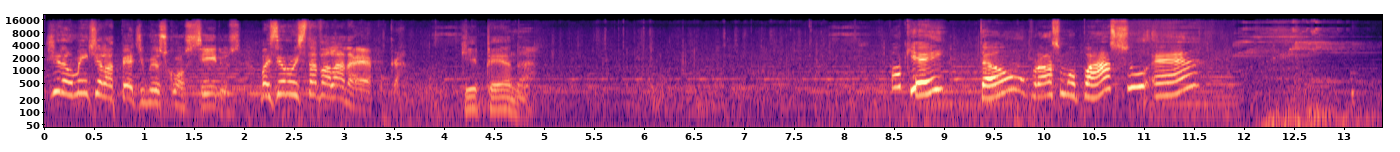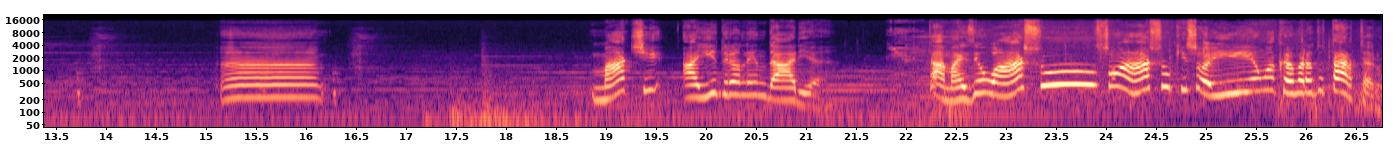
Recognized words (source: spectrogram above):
Geralmente ela pede meus conselhos, mas eu não estava lá na época. Que pena. Ok, então o próximo passo é... Ah, Mate a Hidra Lendária. Tá, mas eu acho... Só acho que isso aí é uma câmara do Tártaro.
